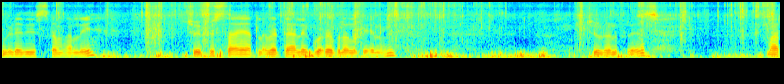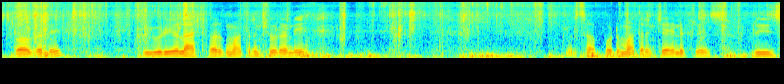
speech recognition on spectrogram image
వీడియో తీస్తాం మళ్ళీ చూపిస్తాయి ఎట్లా పెట్టాలి గొర్రె పిల్లలకి అని చూడండి ఫ్రెండ్స్ మర్చిపోకండి ఈ వీడియో లాస్ట్ వరకు మాత్రం చూడండి సపోర్ట్ మాత్రం చేయండి ఫ్రెండ్స్ ప్లీజ్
